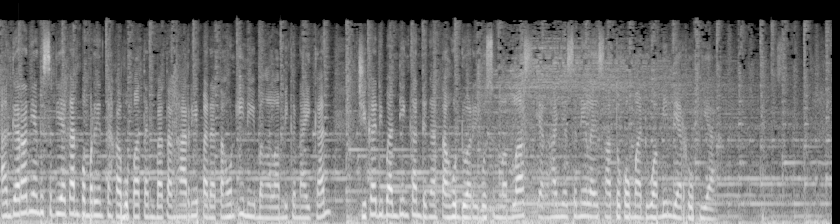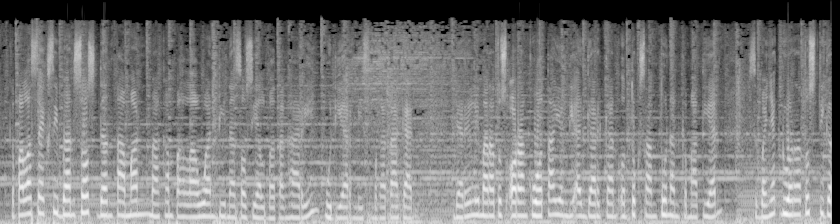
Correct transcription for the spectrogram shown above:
Anggaran yang disediakan pemerintah Kabupaten Batanghari pada tahun ini mengalami kenaikan jika dibandingkan dengan tahun 2019 yang hanya senilai 1,2 miliar rupiah. Kepala Seksi Bansos dan Taman Makam Pahlawan Dinas Sosial Batanghari, Mudiarnis mengatakan, dari 500 orang kuota yang dianggarkan untuk santunan kematian, sebanyak 236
